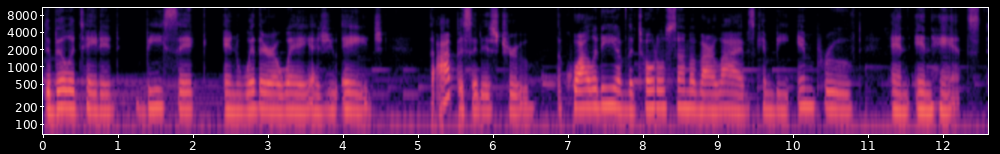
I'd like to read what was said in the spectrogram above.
debilitated, be sick, and wither away as you age. The opposite is true. The quality of the total sum of our lives can be improved and enhanced.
